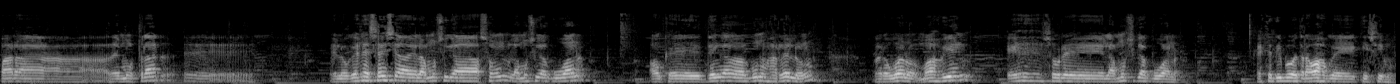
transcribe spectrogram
para demostrar eh, lo que es la esencia de la música son, la música cubana, aunque tengan algunos arreglos, ¿no? Pero bueno, más bien es sobre la música cubana este tipo de trabajo que, hicimos.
